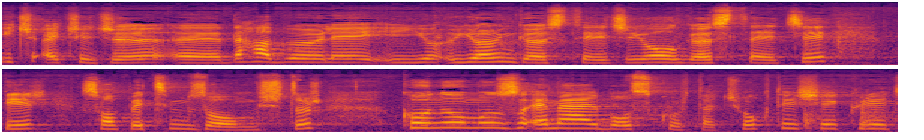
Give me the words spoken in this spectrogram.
iç açıcı, e, daha böyle yö- yön gösterici, yol gösterici bir sohbetimiz olmuştur. Konuğumuz Emel Bozkurt'a çok teşekkür ediyorum.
